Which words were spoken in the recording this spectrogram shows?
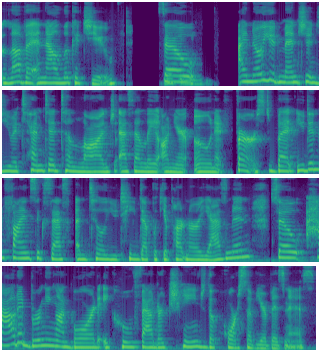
Love it. And now look at you. So mm-hmm. I know you'd mentioned you attempted to launch SLA on your own at first, but you didn't find success until you teamed up with your partner, Yasmin. So, how did bringing on board a co founder change the course of your business?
